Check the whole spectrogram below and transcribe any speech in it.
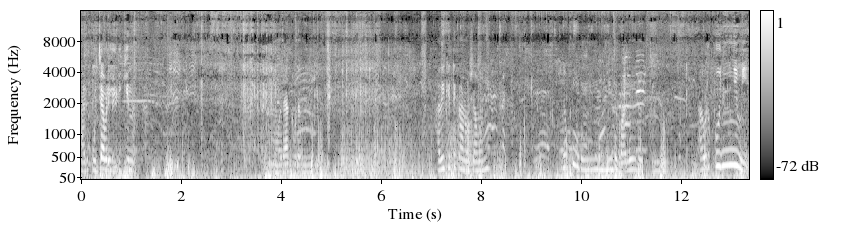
അവിടെ പൂച്ച അവിടെ ഇരിക്കുന്നു. ഒരാൾക്ക് ഇവിടെ നിന്ന് കിട്ടി. അത് കിട്ടിക്കാണോ ഷാമോന് എവിടെയാണ് ഈ മീനിന്റെ വലയുടെ ഒരു കുഞ്ഞു മീൻ.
